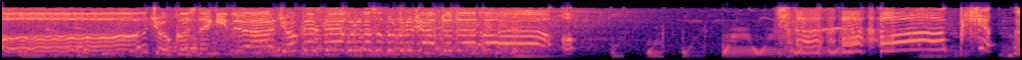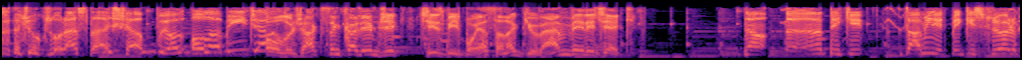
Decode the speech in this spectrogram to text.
Oo, çok hızlı gidiyor. Çok hızlı. Çok zor asla şampiyon olamayacağım. Olacaksın kalemcik. Çizbil boya sana güven verecek. Na, e, peki tahmin etmek istiyorum.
